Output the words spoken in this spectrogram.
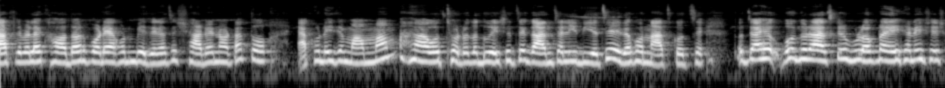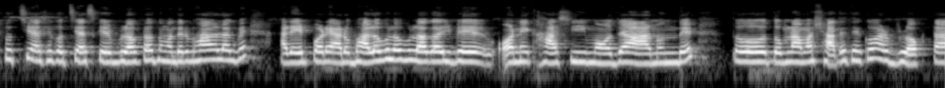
রাত্রেবেলায় খাওয়া দাওয়ার পরে এখন বেজে গেছে সাড়ে নটা। তো এখন এই যে মাম্মাম হ্যাঁ, ওর ছোটো দাদু এসেছে গান চালিয়ে দিয়েছে। এই দেখো নাচ করছে। তো যাই হোক বন্ধুরা, আজকের ব্লগটা এখানেই শেষ করছি। আশা করছি আজকের ব্লগটাও তোমাদের ভালো লাগবে। আর এরপরে আরও ভালো ভালো ব্লগ আসবে, অনেক হাসি, মজা, আনন্দের। তো তোমরা আমার সাথে থেকো আর ব্লগটা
